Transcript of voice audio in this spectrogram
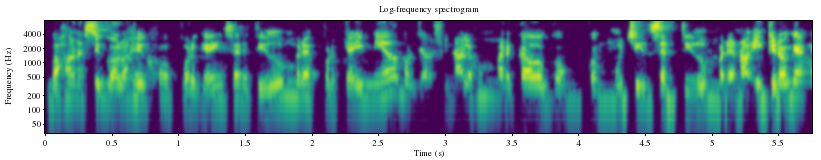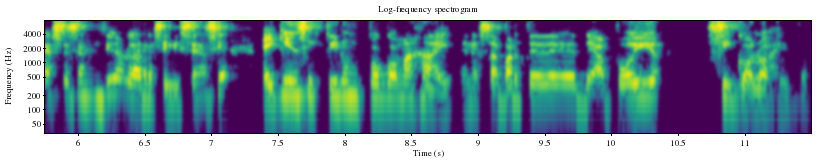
bajones psicológicos porque hay incertidumbres, porque hay miedo, porque al final es un mercado con, con, mucha incertidumbre, ¿no? Y creo que en ese sentido, en la resiliencia, hay que insistir un poco más ahí, en esa parte de, de apoyo psicológico.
